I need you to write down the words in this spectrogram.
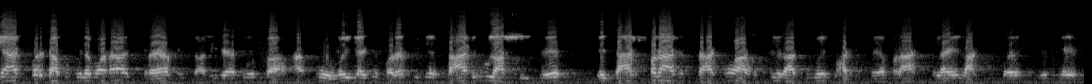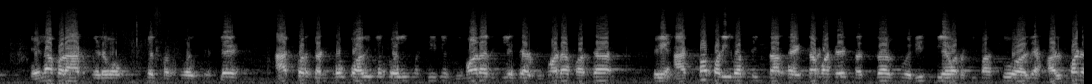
એ આગ પર કાબુ મેળવવાના પ્રયાસો ચાલી રહ્યા છે. આગ તો ઓલવાઈ જાય છે. પરંતુ જે સાગનું લાકડું છે એ સાગ પર આગ સાગનું આગ લાગતું હોય થયા પર આગ ફેલાય લાગતું હોય છે એના પર આગ મેળવવા મુશ્કેલ થતું હોય છે. એટલે આગ પર કંટ્રોલ તો આવી જતો હોય પણ ધુમાડા નીકળે છે. ધુમાડા પાછા એ આગમાં પરિવર્તિત ના થાય, એટલા માટે તંત્ર કોઈ રિસ્ક લેવા નથી માંગતું. અને હાલ પણ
